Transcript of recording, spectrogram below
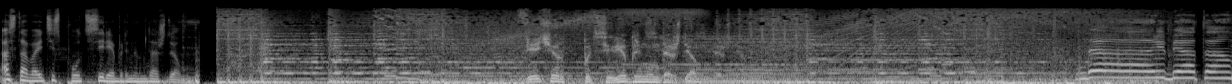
Оставайтесь под серебряным дождем. Вечер под серебряным дождем. Да, ребята,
